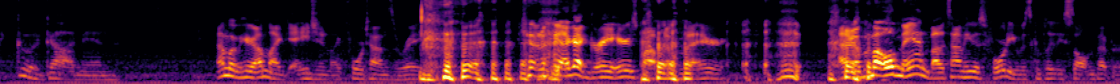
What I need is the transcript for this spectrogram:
Like, good God, man. I'm over here, I'm like aging like four times the rate. I got gray hairs popping up in my hair. I don't know, but my old man, by the time he was 40, was completely salt and pepper.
